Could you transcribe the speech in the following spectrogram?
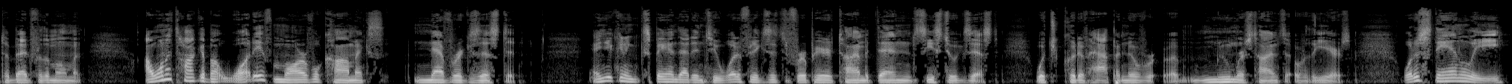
to bed for the moment, I want to talk about what if Marvel Comics never existed? And you can expand that into what if it existed for a period of time, but then ceased to exist, which could have happened over uh, numerous times over the years. What if Stan Lee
